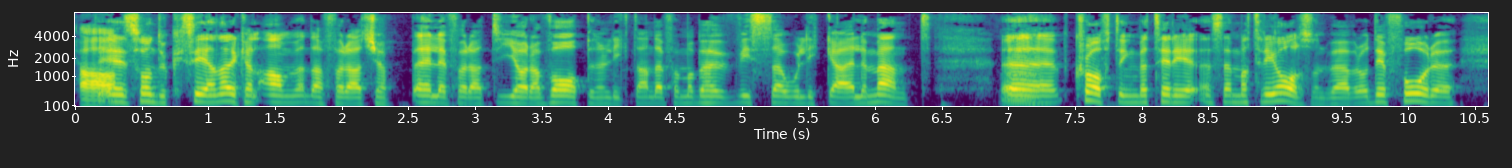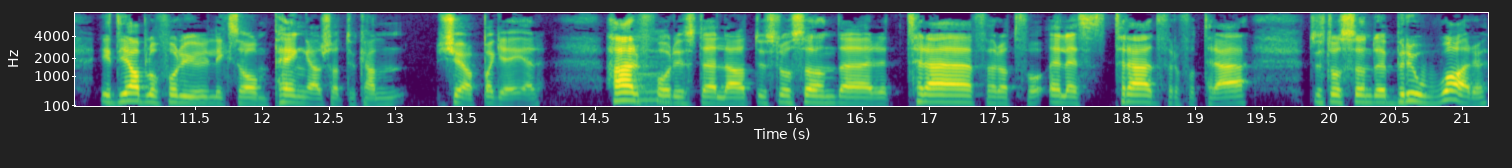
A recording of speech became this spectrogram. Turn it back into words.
Ja. Det är sånt du senare kan använda för att köpa eller för att göra vapen och liknande för man behöver vissa olika element. Mm. Eh, crafting materi material som du behöver och det får du i Diablo får du ju liksom pengar så att du kan köpa grejer. Här mm. får du istället att du slår sönder trä för att få eller träd för att få trä. Du slår sönder broar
